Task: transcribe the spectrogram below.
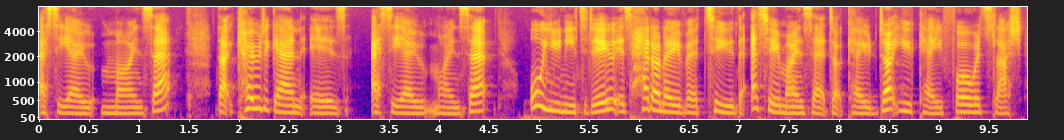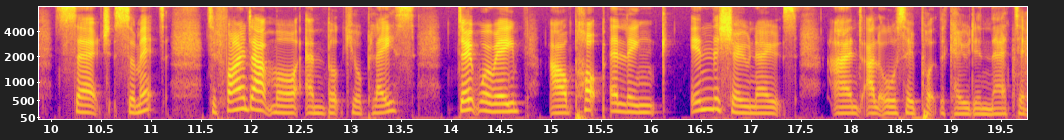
SEO Mindset. That code again is SEO Mindset all you need to do is head on over to the SEOmindset.co.uk forward slash search summit to find out more and book your place. Don't worry, I'll pop a link in the show notes and I'll also put the code in there too.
